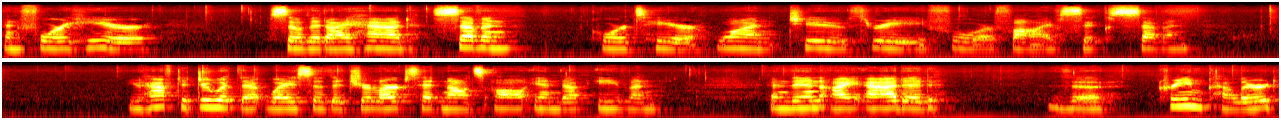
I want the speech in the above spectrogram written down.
and four here so that I had seven cords here. One, two, three, four, five, six, seven. You have to do it that way so that your lark's head knots all end up even. And then I added the cream colored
